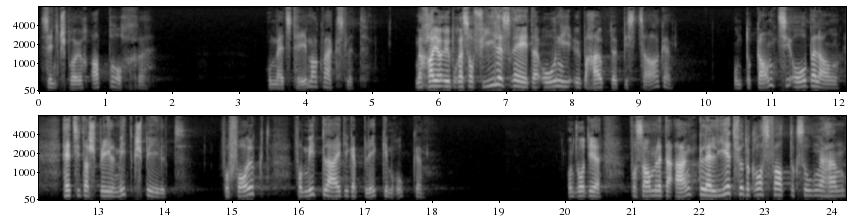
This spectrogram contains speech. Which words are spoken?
sind Gespräche abgebrochen. Und man hat das Thema gewechselt. Man kann ja über so vieles reden, ohne überhaupt etwas zu sagen. Und der ganze Oben lang hat sie das Spiel mitgespielt, verfolgt vom mitleidigen Blick im Rücken. Und wo die versammelten Enkel ein Lied für den Großvater gesungen haben,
